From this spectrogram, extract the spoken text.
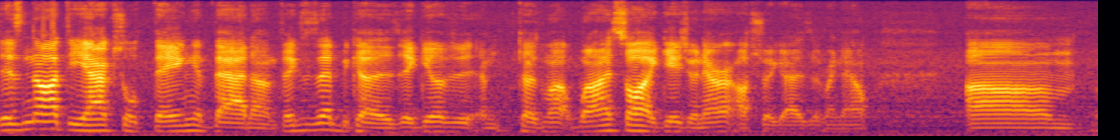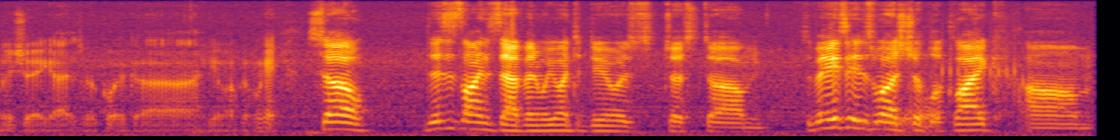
this is not the actual thing that um, fixes it because it gives it because um, when I saw it, gave you an error. I'll show you guys it right now. Um, let me show you guys real quick. Uh, okay, so this is line seven. What you want to do is just um, So basically, this is what it should look like. Um,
